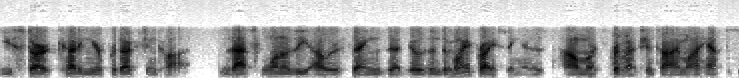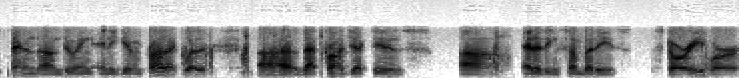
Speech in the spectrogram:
You start cutting your production costs. That's one of the other things that goes into my pricing is how much production time I have to spend on doing any given product, whether uh, that project is uh, editing somebody's story or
